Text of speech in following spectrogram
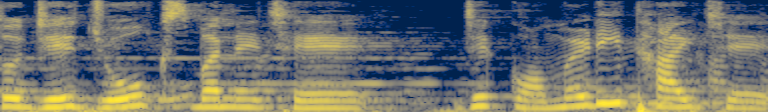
તો જે જોક્સ બને છે, જે કોમેડી થાય છે,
